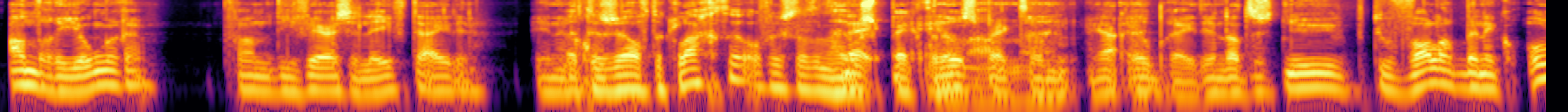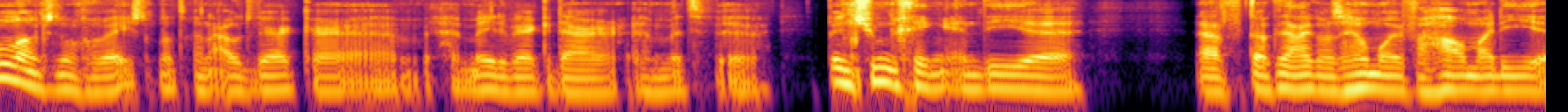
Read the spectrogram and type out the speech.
andere jongeren van diverse leeftijden. In Met groep. dezelfde klachten of is dat een heel Nee, spectrum? Heel spectrum, ja, heel breed. En dat is nu, toevallig ben ik onlangs nog geweest, omdat er een oud werker, eh, medewerker daar eh, met eh, pensioen ging. En die, eh nou, dat was een heel mooi verhaal, maar die,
